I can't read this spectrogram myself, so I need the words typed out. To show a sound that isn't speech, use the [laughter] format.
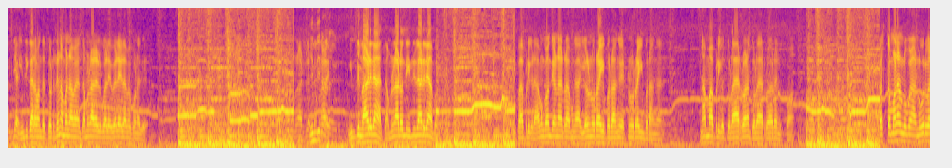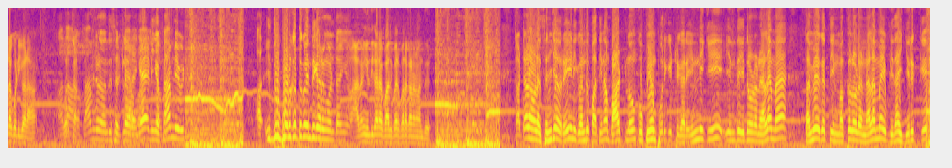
India இந்திக்காரன் வந்த தொட்டு நம்ம தமிழ்நாடு வேலை வேலை இல்லாமல் போனது. இந்தி நாடு. இந்தி நாடு தான் தமிழ்நாடு வந்து இந்தி நாடு தான் இப்போ. இப்போ அப்படி கிடையாது. அவங்க வந்து என்னன்றாங்க எழுநூறுவாய்க்கு போகிறாங்க எட்நூறுவாய்க்கு போகிறாங்க நம்ம அப்படி தொள்ளாயிரரூவா தொள்ளாயிரரூவா நிற்போம். ஒருத்தமான நூ- நூறு பேரை கூட்டிக்கு வரான். ஒருத்தன். ஃபேமிலியோட வந்து செட்டில் ஆகிறாங்க நீங்கள் ஃபேமிலியை விட்டு இது பொறுக்கிறதுக்கும் இந்திக்காரங்க வந்துட்டாங்க. அதுவும் இந்திக்கார பாதி பேர் பிறக்கணும் வந்து. கட்டடம் வேலை செஞ்சவர் இன்னைக்கு வந்து பார்த்தீங்கன்னா பாட்டிலும் குப்பையும் பொறுக்கிட்டு இருக்காரு. இன்னைக்கு இந்த இதனோட நிலைமை தமிழகத்தின் மக்களோட நிலைமை இப்படி தான் இருக்குது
